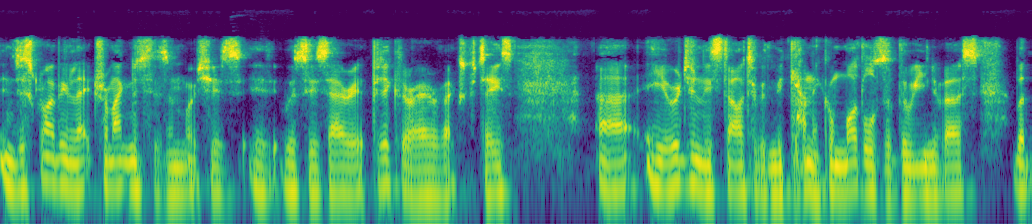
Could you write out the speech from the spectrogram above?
in describing electromagnetism, which is was his area, particular area of expertise, uh, he originally started with mechanical models of the universe, but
